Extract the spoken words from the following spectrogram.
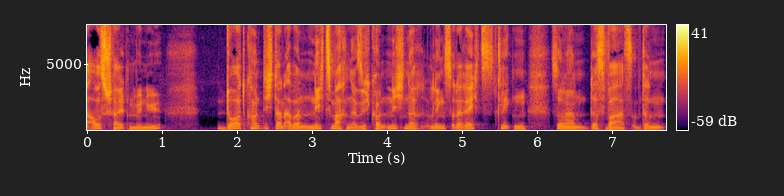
Konsole-Ausschalten-Menü. Dort konnte ich dann aber nichts machen. Also ich konnte nicht nach links oder rechts klicken, sondern das war's. Und dann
